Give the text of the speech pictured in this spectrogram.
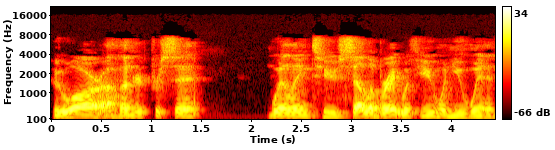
who are 100% willing to celebrate with you when you win,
